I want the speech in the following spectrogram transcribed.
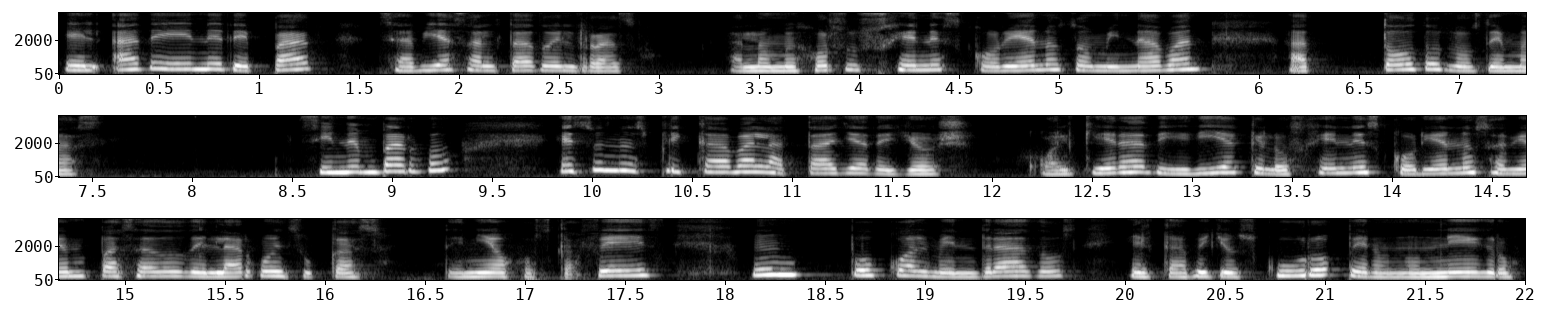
el ADN de Par se había saltado el rasgo. A lo mejor sus genes coreanos dominaban a todos los demás. Sin embargo, eso no explicaba la talla de Josh. Cualquiera diría que los genes coreanos habían pasado de largo en su caso. Tenía ojos cafés, un poco almendrados, el cabello oscuro, pero no negro,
